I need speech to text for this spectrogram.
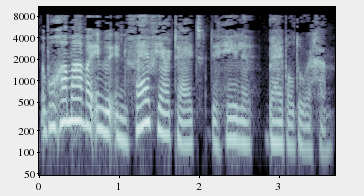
Een programma waarin we in vijf jaar tijd de hele Bijbel doorgaan.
